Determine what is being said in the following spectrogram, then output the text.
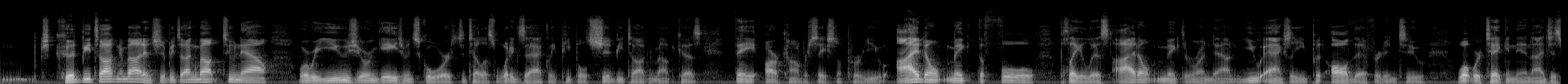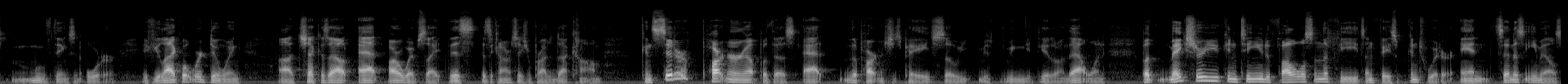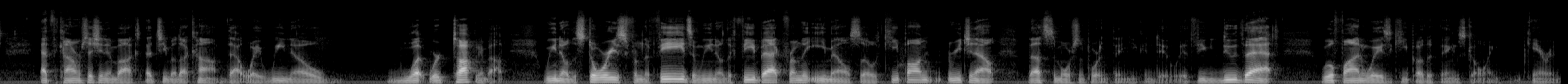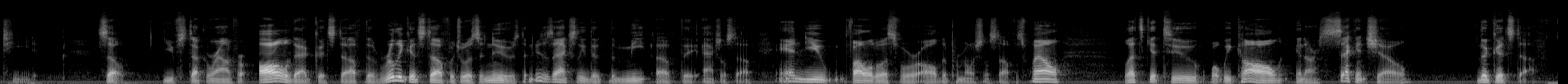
could be talking about and should be talking about to now where we use your engagement scores to tell us what exactly people should be talking about because they are conversational per you. I don't make the full playlist. I don't make the rundown. You actually put all the effort into what we're taking in. I just move things in order. If you like what we're doing, uh, check us out at our website. This is a conversationproject.com consider partnering up with us at the partnerships page so we can get together on that one. But make sure you continue to follow us on the feeds on Facebook and Twitter and send us emails at the conversation inbox at gmail.com. That way we know what we're talking about. We know the stories from the feeds and we know the feedback from the email. So keep on reaching out. That's the most important thing you can do. If you do that, we'll find ways to keep other things going, guaranteed. So you've stuck around for all of that good stuff, the really good stuff, which was the news. The news is actually the, the meat of the actual stuff. And you followed us for all the promotional stuff as well. Let's get to what we call in our second show, the good stuff.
